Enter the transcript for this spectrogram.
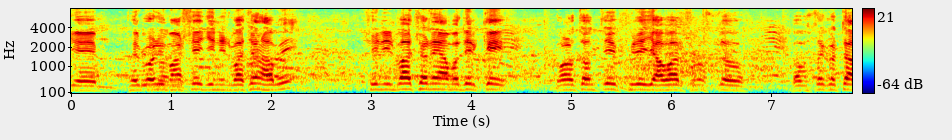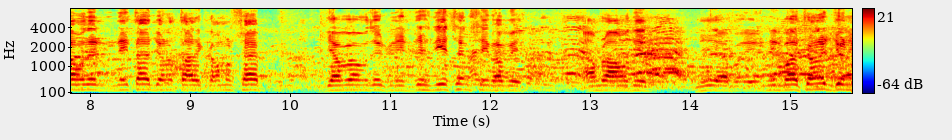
যে ফেব্রুয়ারি মাসে যে নির্বাচন হবে সেই নির্বাচনে আমাদেরকে গণতন্ত্রে ফিরে যাওয়ার সমস্ত ব্যবস্থা করতে আমাদের নেতা জনতা তারেক রহমান সাহেব যেভাবে আমাদের নির্দেশ দিয়েছেন সেইভাবে আমরা আমাদের নির্বাচনের জন্য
